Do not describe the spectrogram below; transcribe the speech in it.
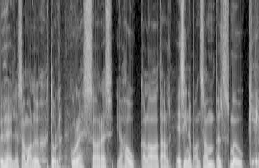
ühel ja samal õhtul Kuressaares ja Hauka-Laadal esineb ansambel Smokey.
